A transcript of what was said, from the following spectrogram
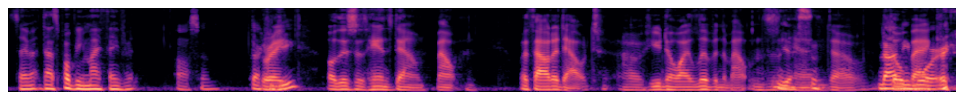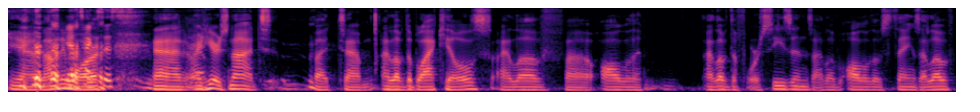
So that's probably my favorite. Awesome. Dr. Great. G? Oh, this is hands down mountain, without a doubt. Uh, you know, I live in the mountains, Yes. and uh, Not go anymore. Back, yeah, not Yeah, anymore. Texas. And right here it's not. But um, I love the Black Hills. I love uh, all the. I love the Four Seasons. I love all of those things. I love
